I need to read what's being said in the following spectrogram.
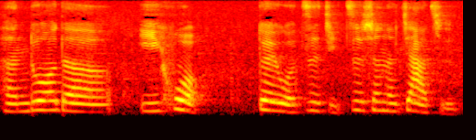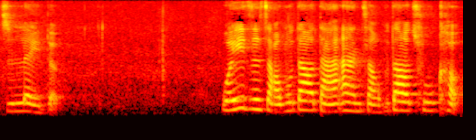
很多的疑惑，对我自己自身的价值之类的，我一直找不到答案，找不到出口，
